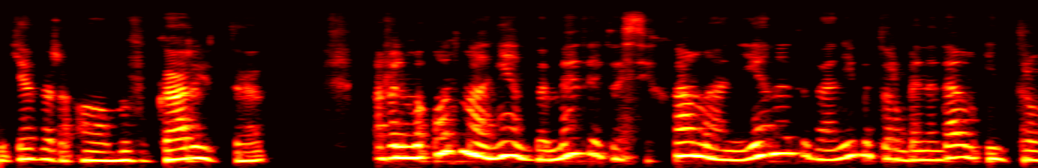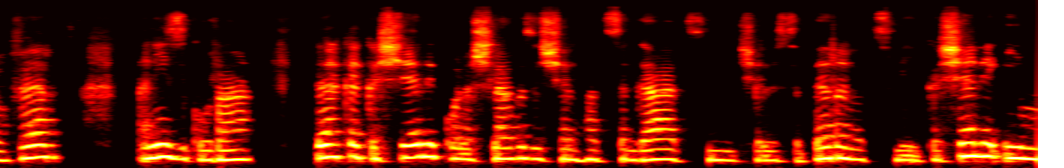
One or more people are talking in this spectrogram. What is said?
וגבר מבוגר יותר אבל מאוד מעניין, באמת הייתה שיחה מעניינת ואני בתור בן אדם אינטרוברט, אני סגורה, בדרך כלל קשה לי כל השלב הזה של הצגה עצמית, של לספר על עצמי, קשה לי עם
